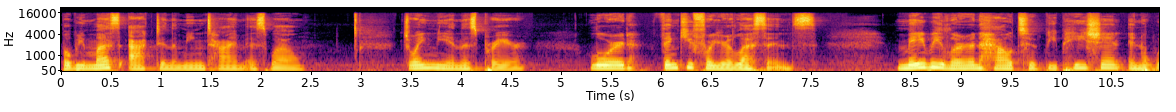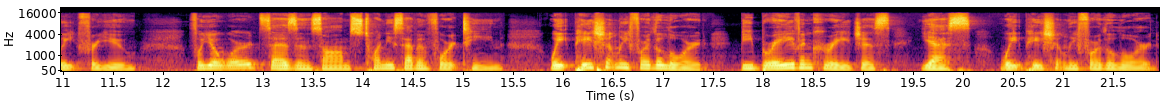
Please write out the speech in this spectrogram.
but we must act in the meantime as well. Join me in this prayer. Lord, thank you for your lessons. May we learn how to be patient and wait for you. For your word says in Psalms 27:14, "Wait patiently for the Lord, be brave and courageous. Yes, wait patiently for the Lord."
